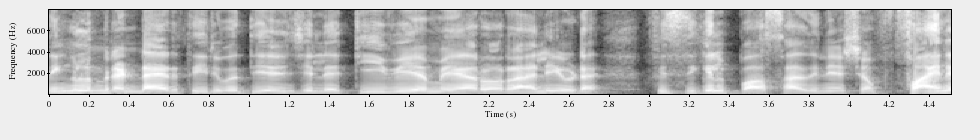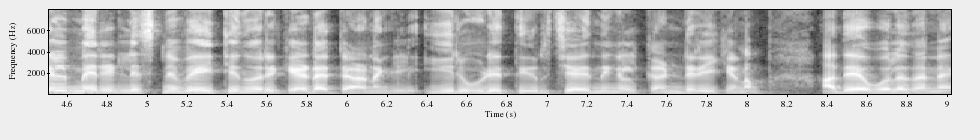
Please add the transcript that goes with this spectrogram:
നിങ്ങളും രണ്ടായിരത്തി ഇരുപത്തി അഞ്ചിലെ ടി വി എം എയറോ റാലിയുടെ ഫിസിക്കൽ പാസ്സായതിനു ശേഷം ഫൈനൽ മെറിറ്റ് ലിസ്റ്റിന് വെയിറ്റ് ചെയ്യുന്ന ഒരു കേഡറ്റ് ആണെങ്കിൽ ഈ ഒരു വീഡിയോ തീർച്ചയായും നിങ്ങൾ കണ്ടിരിക്കണം. അതേപോലെ തന്നെ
